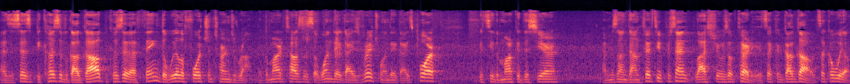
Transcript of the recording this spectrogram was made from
As it says, because of Galgal, because of that thing, the wheel of fortune turns around. The Gemara tells us that one day a guy is rich, one day a guy is poor. You can see the market this year. Amazon down 50%, last year was up 30. It's like a Galgal, it's like a wheel.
